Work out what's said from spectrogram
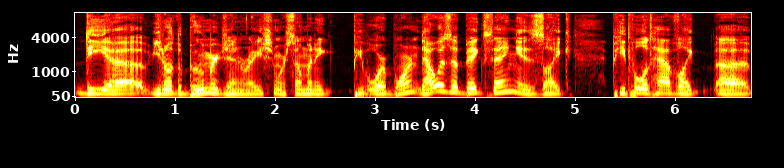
the uh, you know the boomer generation where so many people were born. That was a big thing. Is like people would have like uh,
